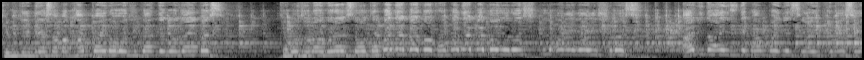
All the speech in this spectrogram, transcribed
ということで皆様乾杯のお時間でございます。手元のグラスを高々と高々とよろしくお願いします。ありの合図で乾杯ですよ。いきますよ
